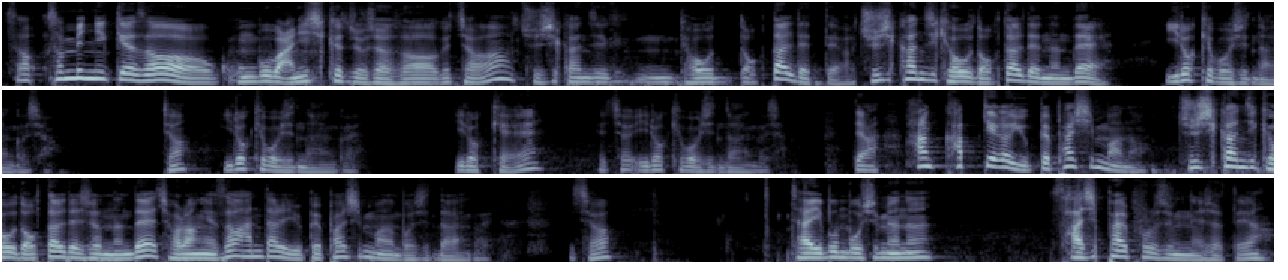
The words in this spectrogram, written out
서, 선비님께서 공부 많이 시켜주셔서 그쵸 주식한 지 음, 겨우 넉 달 됐대요 주식한 지 겨우 넉 달 됐는데 이렇게 보신다는 거죠 그쵸 이렇게 보신다는 거예요 이렇게 그쵸 이렇게 보신다는 거죠 자, 한 합계가 680만 원 주식한 지 겨우 넉 달 되셨는데 저랑 해서 한 달에 680만 원 버신다는 거예요 그쵸 자 이분 보시면은 48% 수익 내셨대요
